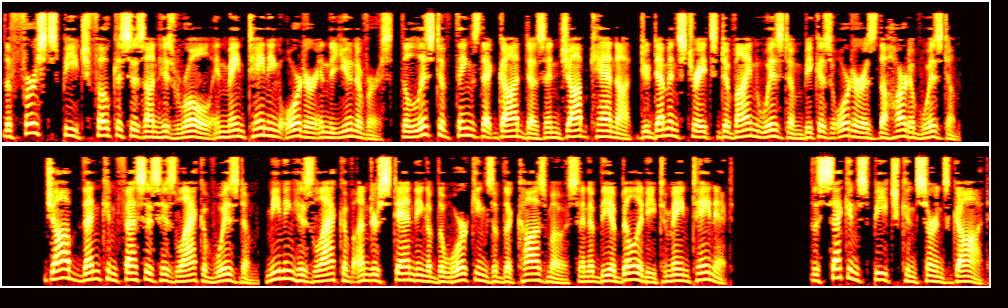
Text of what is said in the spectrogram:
The first speech focuses on his role in maintaining order in the universe. The list of things that God does and Job cannot do demonstrates divine wisdom because order is the heart of wisdom. Job then confesses his lack of wisdom, meaning his lack of understanding of the workings of the cosmos and of the ability to maintain it. The second speech concerns God's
